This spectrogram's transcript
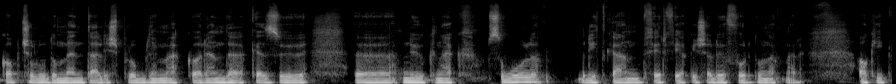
kapcsolódó mentális problémákkal rendelkező nőknek szól, ritkán férfiak is előfordulnak, mert akik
